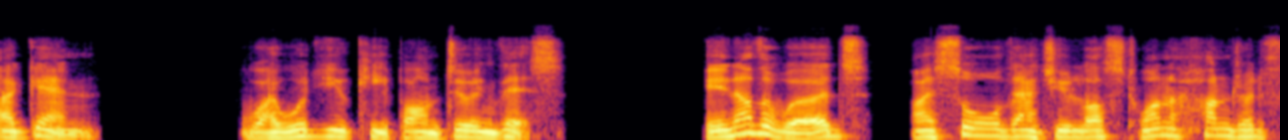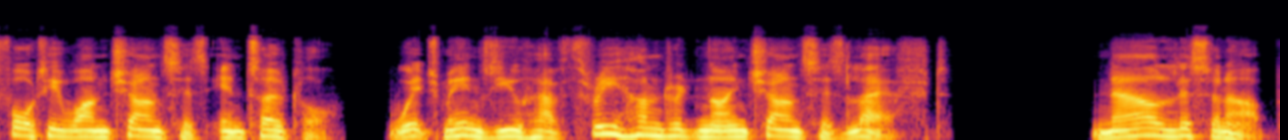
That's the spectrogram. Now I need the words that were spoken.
Again. Why would you keep on doing this? In other words, I saw that you lost 141 chances in total, which means you have 309 chances left. Now listen up,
